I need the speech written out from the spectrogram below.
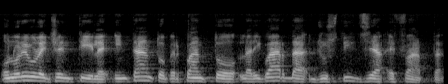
Onorevole Gentile, intanto per quanto la riguarda giustizia è fatta.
